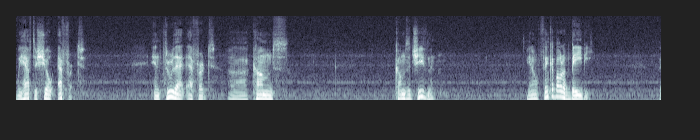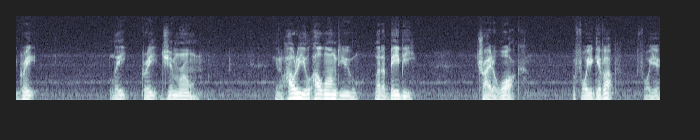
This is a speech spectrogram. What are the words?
We have to show effort. And through that effort uh, comes comes achievement. You know, think about a baby. The great, late, great Jim Rohn. You know, how do you, how long do you let a baby try to walk before you give up, before you,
